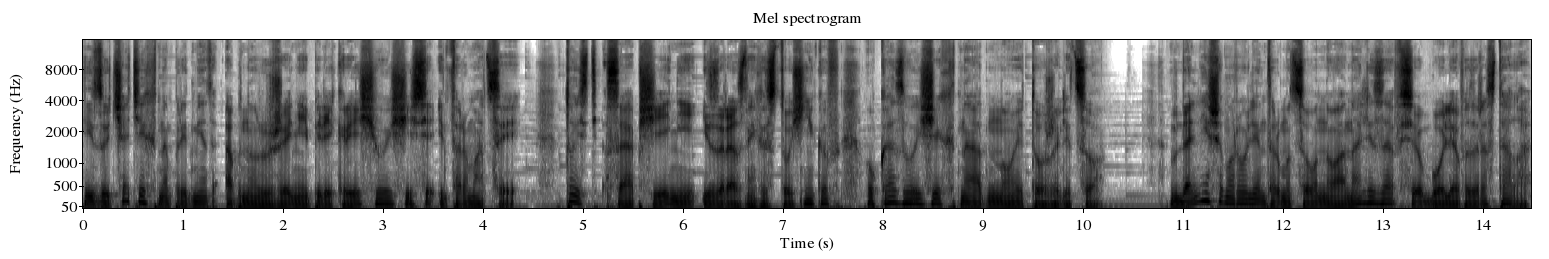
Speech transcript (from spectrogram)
изучать их на предмет обнаружения перекрещивающейся информации, то есть сообщений из разных источников, указывающих на одно и то же лицо – в дальнейшем роль информационного анализа все более возрастала.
